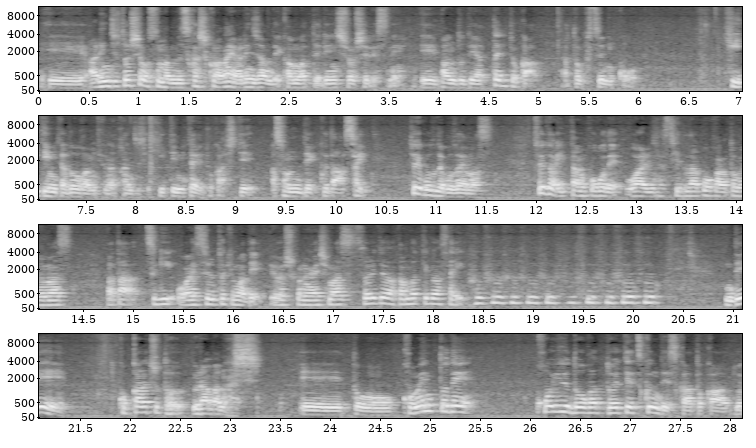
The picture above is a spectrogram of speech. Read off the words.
えー、アレンジとしてもそんな難しくはないアレンジなので、頑張って練習をしてですね、えー、バンドでやったりとか、あと普通にこう、弾いてみた動画みたいな感じで弾いてみたりとかして遊んでください。ということでございます。それでは一旦ここで終わりにさせていただこうかなと思います。また次お会いするときまでよろしくお願いします。それでは頑張ってください。ふふふふふふふふふで、ここからちょっと裏話。えーと、コメントでこういう動画どうやって作るんですか？とか、ど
